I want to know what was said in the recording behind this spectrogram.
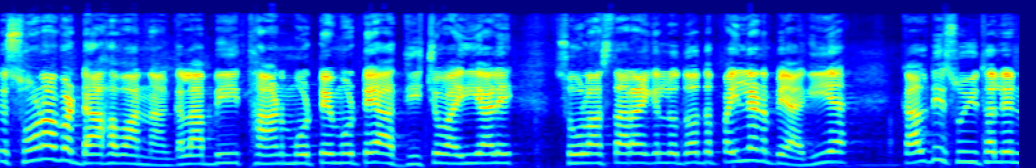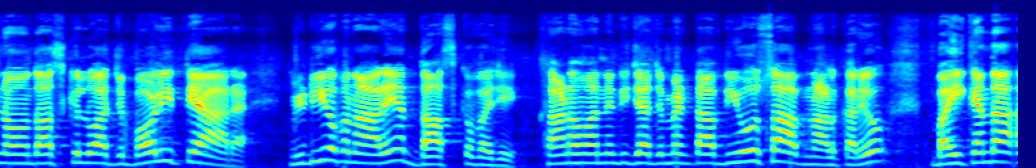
ਤੇ ਸੋਹਣਾ ਵੱਡਾ ਹਵਾਨਾ, ਗੁਲਾਬੀ ਥਾਨ ਮੋٹے ਮੋٹے ਹੱਥ ਦੀ ਚਵਾਈ ਵਾਲੇ 16 17 ਕਿਲੋ ਦੁੱਧ ਪਹਿਲਣ ਪਿਆ ਗਈ ਆ। ਕੱਲ ਦੀ ਸੂਈ ਥੱਲੇ 9-10 ਕਿਲੋ ਅੱਜ ਬੌਲੀ ਤਿਆਰ ਹੈ। ਵੀਡੀਓ ਬਣਾ ਰਹੇ ਆ 10 ਕ ਵਜੇ। ਥਾਣ ਹਵਾਨੇ ਦੀ ਜੱਜਮੈਂਟ ਆਪਦੀ ਉਸ ਹਿਸਾਬ ਨਾਲ ਕਰਿਓ। ਬਾਈ ਕਹਿੰਦਾ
